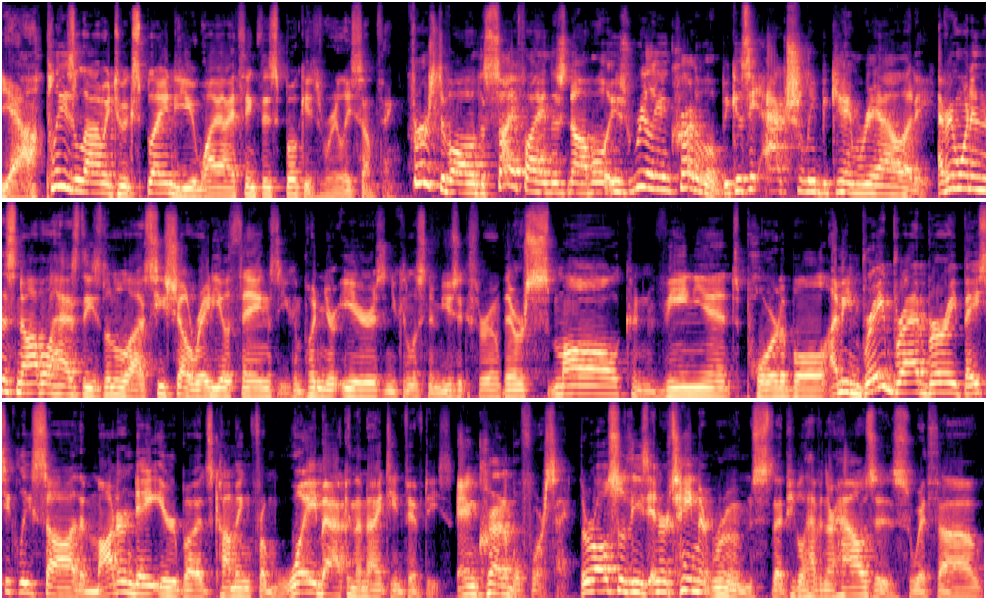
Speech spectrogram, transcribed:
Yeah. Please allow me to explain to you why I think this book is really something. First of all, the sci-fi in this novel is really incredible because it actually became reality. Everyone in this novel has these little uh, seashell radio things that you can put in your ears and you can listen to music through. They're small, convenient, portable. I mean, Ray Bradbury basically saw the modern day earbuds coming from way back in the 1950s. Incredible foresight. There are also these entertainment rooms that people have in their houses with uh,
